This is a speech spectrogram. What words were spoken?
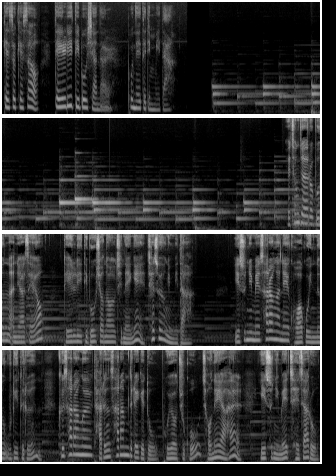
계속해서 Daily Devotional 보내드립니다. 애청자 여러분 안녕하세요. Daily Devotional 진행의 최소영입니다. 예수님의 사랑 안에 거하고 있는 우리들은 그 사랑을 다른 사람들에게도 보여주고 전해야 할 예수님의 제자로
